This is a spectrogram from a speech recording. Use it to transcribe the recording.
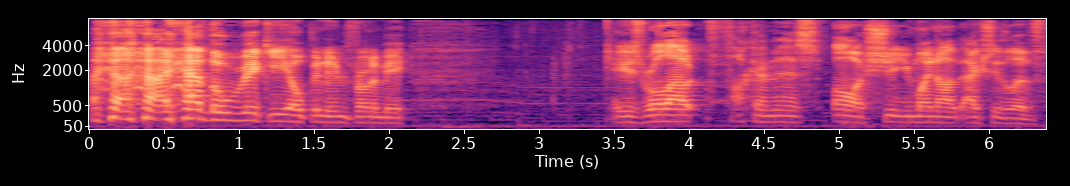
I have the wiki open in front of me. I use rollout. Fuck, I missed. Oh shit, you might not actually live.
